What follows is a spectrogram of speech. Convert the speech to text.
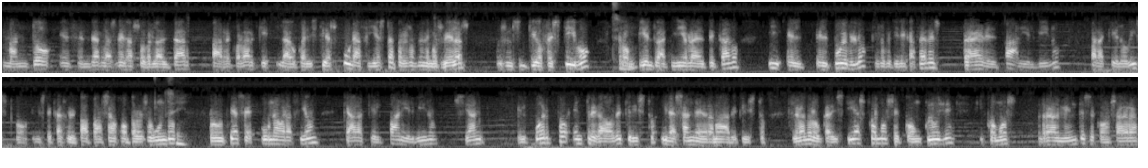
mandó encender las velas sobre el altar para recordar que la Eucaristía es una fiesta, por eso tenemos velas, es un sentido festivo, Sí. rompiendo la tiniebla del pecado, y el, el pueblo, que es lo que tiene que hacer, es traer el pan y el vino para que el obispo, en este caso el Papa San Juan Pablo II, Sí. Pronunciase una oración que haga que el pan y el vino sean el cuerpo entregado de Cristo y la sangre derramada de Cristo. Celebrando la Eucaristía es cómo se concluye y cómo realmente se consagra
